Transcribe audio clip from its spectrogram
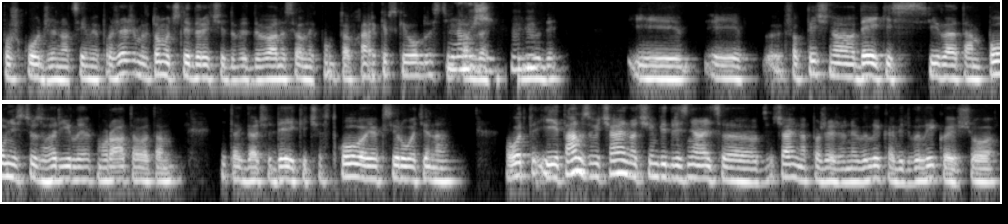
пошкоджено цими пожежами, в тому числі, до речі, два населених пункти в Харківській області, На там Мгм. люди. І, і е, фактично деякі сіла там повністю згоріли, як Муратова там і так далі, деякі частково, як Сіротіна. От і там, звичайно, чим відрізняється звичайна пожежа невелика від великої, що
